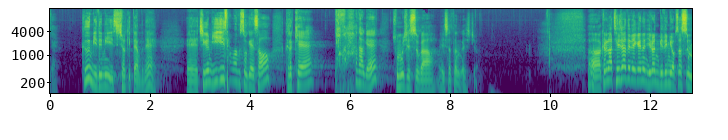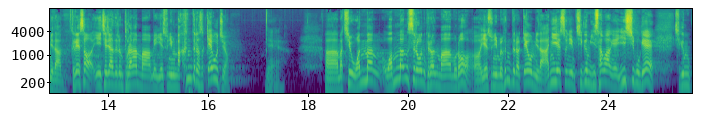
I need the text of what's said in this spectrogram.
네. 그 믿음이 있으셨기 때문에 예, 지금 이, 상황 속에서 그렇게 평안하게 주무실 수가 있었던 것이죠. 어, 그러나 제자들에게는 이런 믿음이 없었습니다. 그래서 이 제자들은 불안한 마음에 예수님을 막 흔들어서 깨우죠. 예. 아, 마치 원망 원망스러운 그런 마음으로 어, 예수님을 흔들어 깨웁니다. 아니 예수님 지금 이 상황에 이 시국에 지금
